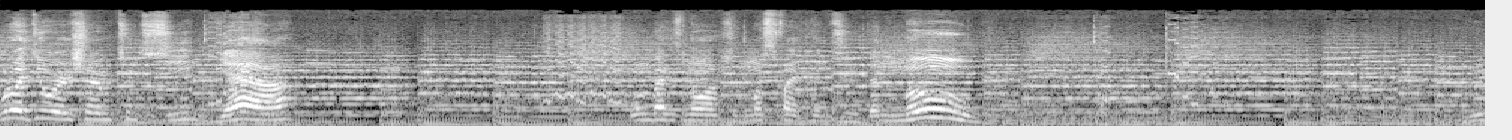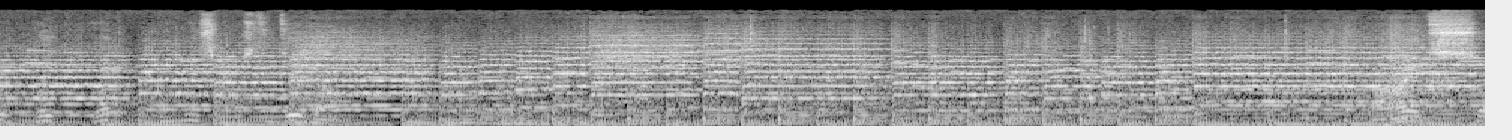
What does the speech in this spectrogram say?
What do I do? Or should I return to Zine? Yeah. Going back is no option. Must find Henzu. Then move! Wait, wait, what, what am I supposed to do though? Alright, so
